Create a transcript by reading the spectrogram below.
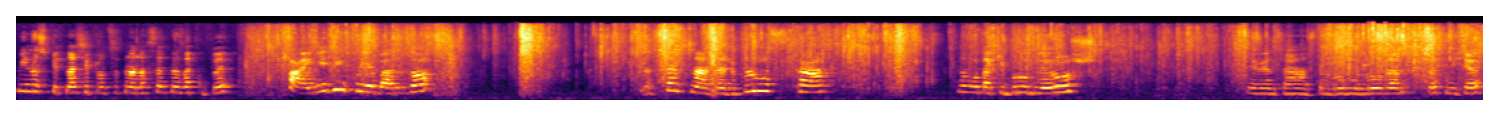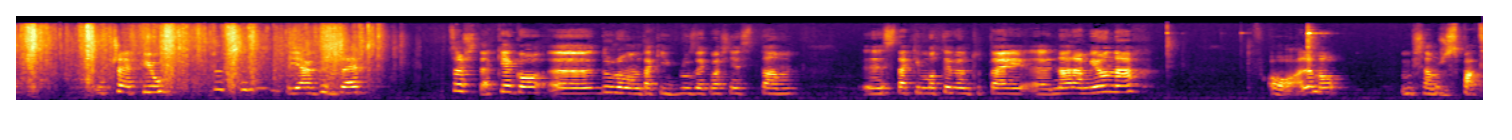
Minus 15% na następne zakupy. Fajnie, dziękuję bardzo. Następna rzecz, bluzka. Znowu taki brudny róż. Nie wiem co ja mam z tym brudnym różem. Ktoś mi się uczepił. Jak rzep. Coś takiego. E, Dużo mam takich bluzek właśnie z tam e, z takim motywem tutaj e, na ramionach. O, ale ma... Myślałam, że spadł.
